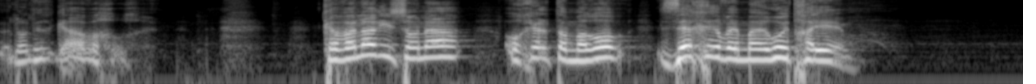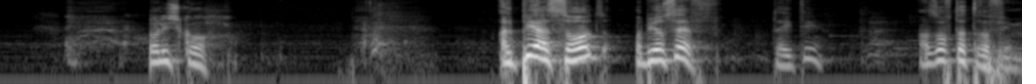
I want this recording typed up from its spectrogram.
לא נרגע הבחור. כוונה ראשונה, אוכל את המרור, זכר וימהרו את חייהם. לא לשכוח. על פי הסוד, רבי יוסף, אתה איתי? עזוב את הטרפים.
